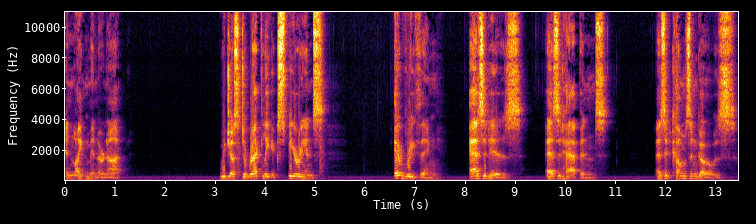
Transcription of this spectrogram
enlightenment or not. We just directly experience everything as it is, as it happens, as it comes and goes.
